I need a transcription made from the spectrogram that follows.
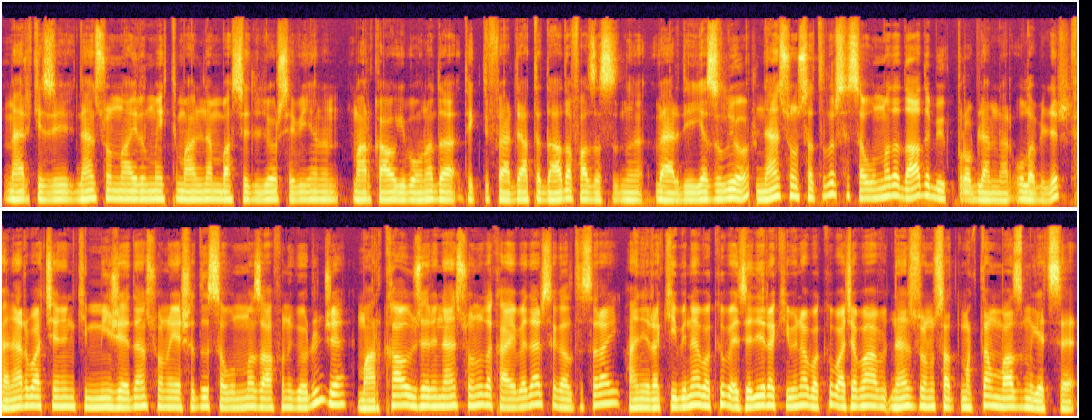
merkezi Nelson'la ayrılma ihtimalinden bahsediliyor. Sevilla'nın Marcao gibi ona da teklif verdi. Hatta daha da fazlasını verdiği yazılıyor. Nelson satılırsa savunmada daha da büyük problemler olabilir. Fenerbahçe'nin Kim Min sonra yaşadığı savunma zaafını görünce Marcao üzeri Nelson'u da kaybederse Galatasaray hani rakibine bakıp ezeli rakibine bakıp acaba Nelson'u satmaktan vaz mı geçse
